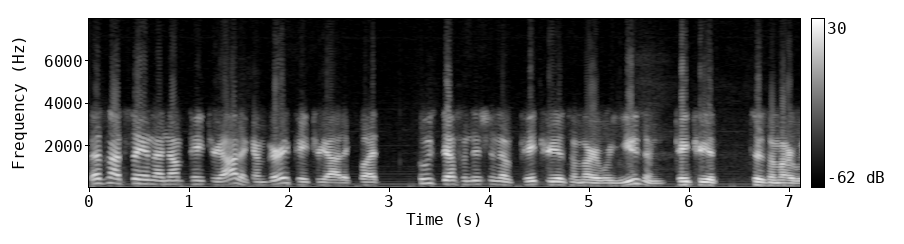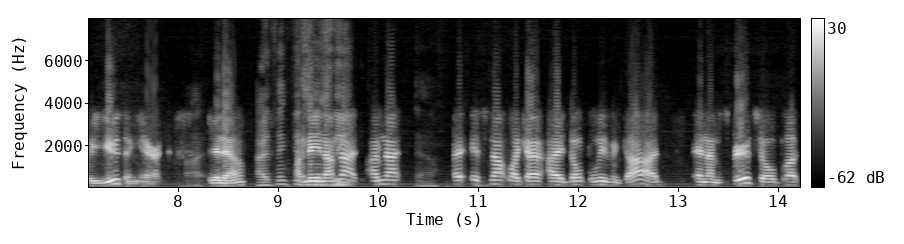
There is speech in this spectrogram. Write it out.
that's not saying that I'm patriotic. I'm very patriotic, but whose definition of patriotism are we using? Patriotism are we using here? You know, I think I mean, is I'm the- not I'm not. Yeah. It's not like I, I don't believe in God and I'm spiritual, but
